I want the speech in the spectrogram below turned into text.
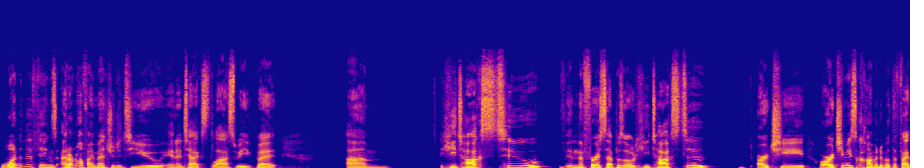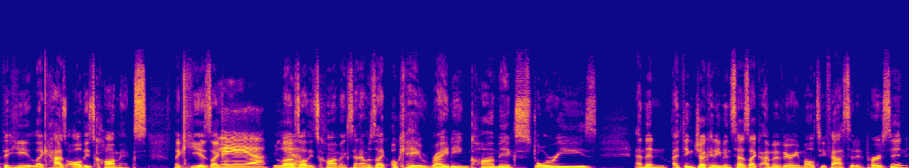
One of the things I don't know if I mentioned it to you in a text last week, but um he talks to in the first episode, he talks to Archie or Archie makes a comment about the fact that he like has all these comics. Like he is like yeah, yeah, yeah. He loves yeah. all these comics. And I was like, okay, writing comics, stories. And then I think Jughead even says, like, I'm a very multifaceted person.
